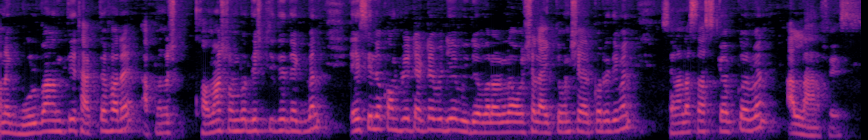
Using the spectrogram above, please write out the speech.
অনেক ভুলভ্রান্তি থাকতে পারে, আপনারা ক্ষমা সুন্দর দৃষ্টিতে দেখবেন। এই ছিল কমপ্লিট একটা ভিডিও ভিডিও ভালো লাগলে অবশ্যই লাইক কমেন্ট শেয়ার করে দিবেন। চ্যানেলটা সাবস্ক্রাইব করবেন। আল্লাহ হাফেজ।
